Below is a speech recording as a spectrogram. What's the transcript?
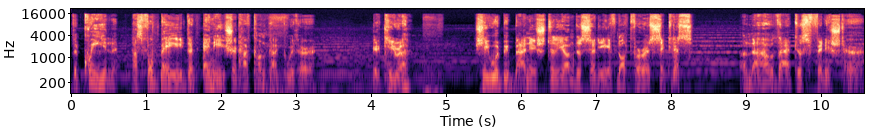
The Queen has forbade that any should have contact with her. Akira? She would be banished to the Undercity if not for her sickness. And now that has finished her.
